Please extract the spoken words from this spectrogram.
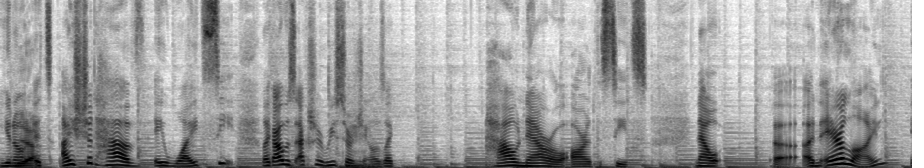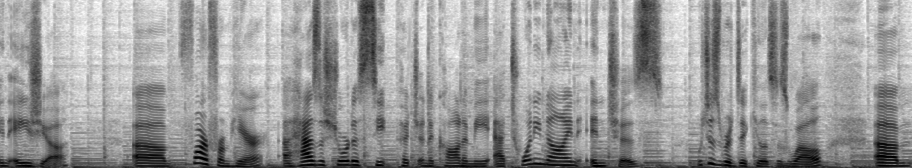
You know, Yeah. it's I should have a wide seat. Like I was actually researching. I was like, how narrow are the seats? Now, uh, an airline in Asia, um, far from here, uh, has the shortest seat pitch in economy at 29 inches, which is ridiculous as well. Um,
